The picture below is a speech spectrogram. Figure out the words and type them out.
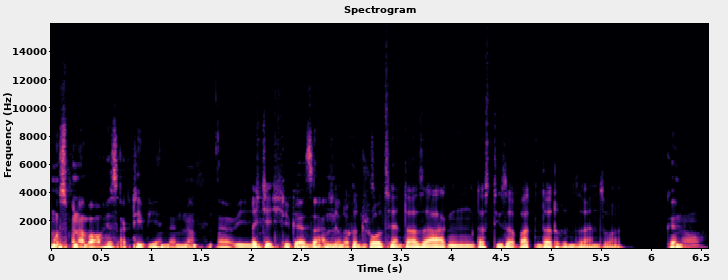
Muss man aber auch jetzt aktivieren dann, ne? Äh, wie Richtig, diverse musst im andere. Control Center sagen, dass dieser Button da drin sein soll. Genau.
